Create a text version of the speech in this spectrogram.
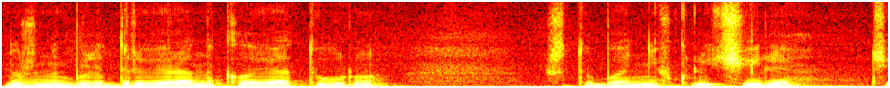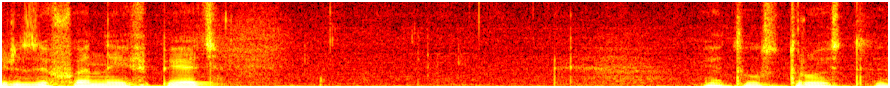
нужны были драйвера на клавиатуру, чтобы они включили через FN и F5 это устройство.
